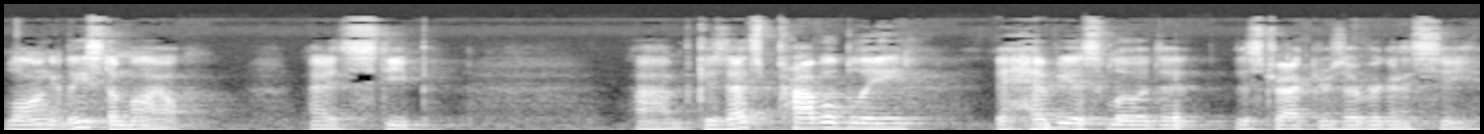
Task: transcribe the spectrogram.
long, at least a mile, and it's steep. Um, because that's probably the heaviest load that this tractor is ever gonna see.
